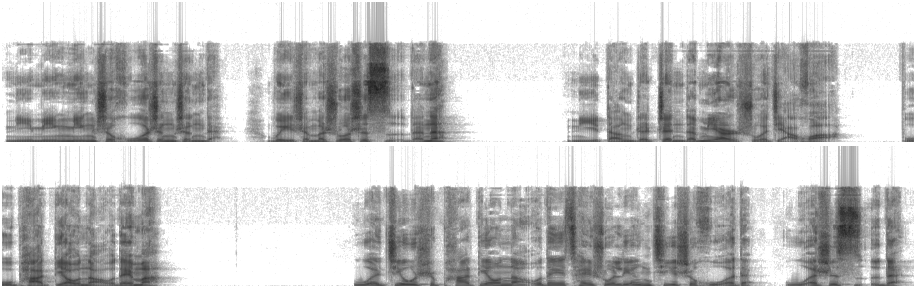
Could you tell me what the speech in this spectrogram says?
你明明是活生生的，为什么说是死的呢？你当着朕的面说假话。不怕掉脑袋吗？我就是怕掉脑袋才说梁冀是活的，我是死的。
